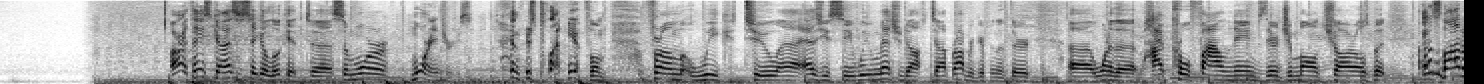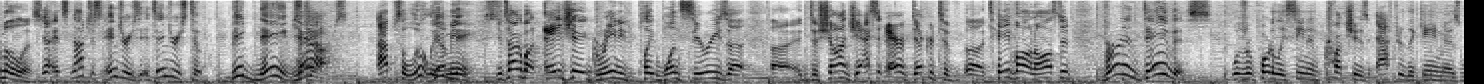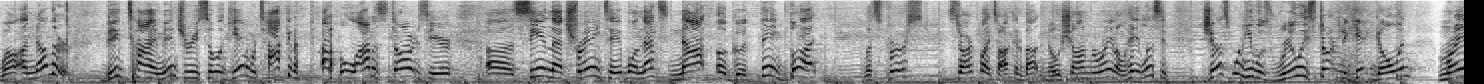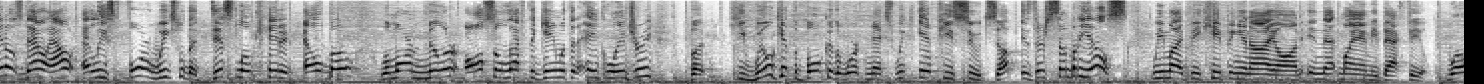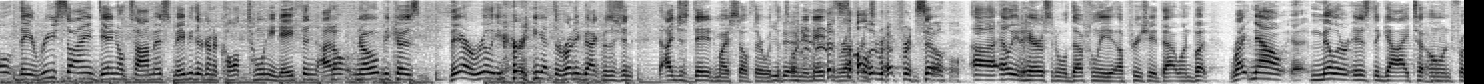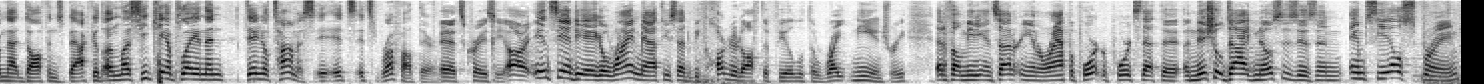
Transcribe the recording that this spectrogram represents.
All right, thanks, guys. Let's take a look at uh, some more more injuries, and there's plenty of them from week two. Uh, as you see, we mentioned off the top, Robert Griffin III, uh, one of the high-profile names there, Jamaal Charles, but at the bottom of the list. Yeah, it's not just injuries; it's injuries to big names. Yeah. James. Absolutely. Big I mean, names. you talk about AJ Green. He played one series. Uh, uh, DeSean Jackson, Eric Decker, to uh, Tavon Austin, Vernon Davis was reportedly seen in crutches after the game as well. Another big time injury. So, again, we're talking about a lot of stars here uh, seeing that training table, and that's not a good thing. But let's first start by talking about Knowshon Moreno. Hey, listen, just when he was really starting to get going, Moreno's now out at least four weeks with a dislocated elbow. Lamar Miller also left the game with an ankle injury, but he will get the bulk of the work next week if he suits up. Is there somebody else we might be keeping an eye on in that Miami backfield? Well, they re signed Daniel Thomas. Maybe they're going to call Tony Nathan. I don't know because they are really hurting at the running back position. I just dated myself there with you the did. Tony Nathan reference. Solid reference. So uh, Elliot Harrison will definitely appreciate that one. But right now, uh, Miller is the guy to own from that Dolphins backfield, unless he can't play, and then Daniel Thomas. It's it's rough out there. It's crazy. All right, in San Diego, Ryan Mathews had to be carted off the field with a right knee injury. NFL media insider Ian Rapoport reports that the initial diagnosis is an MCL sprain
